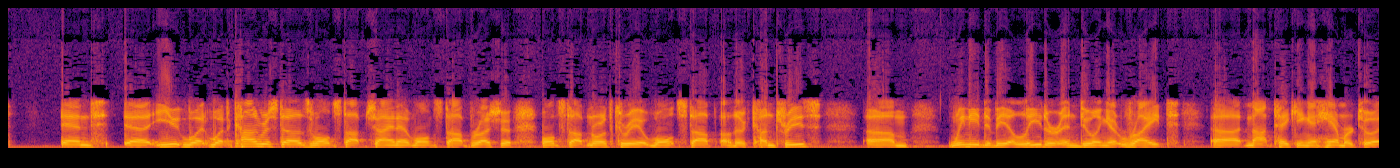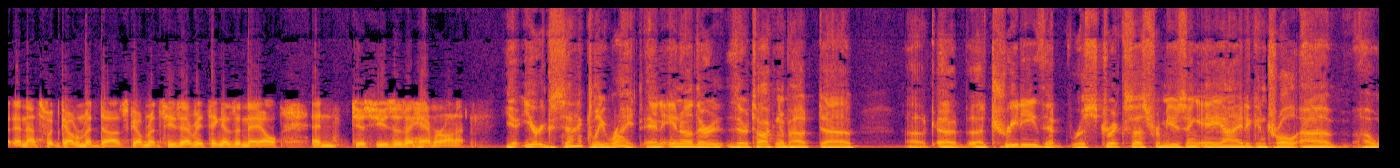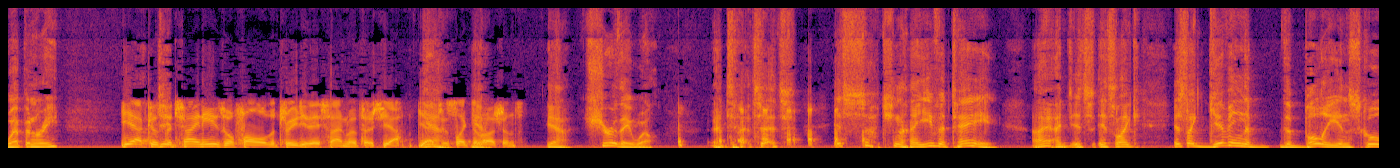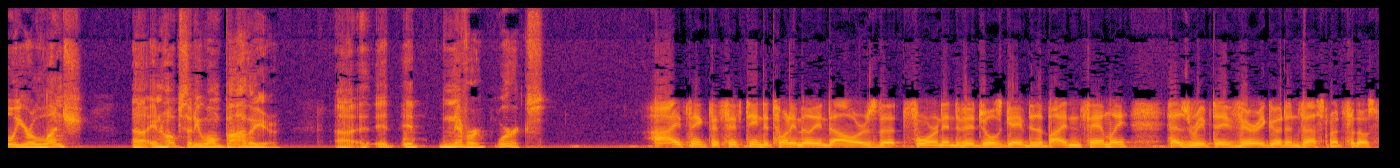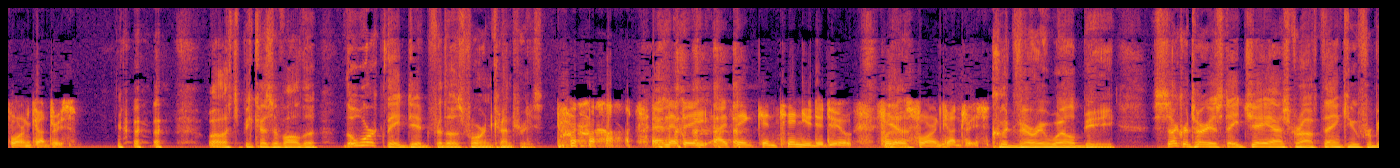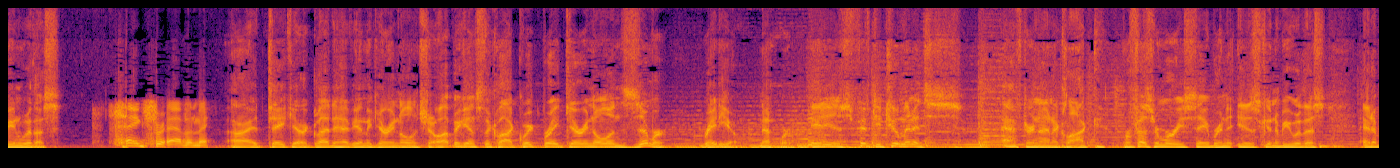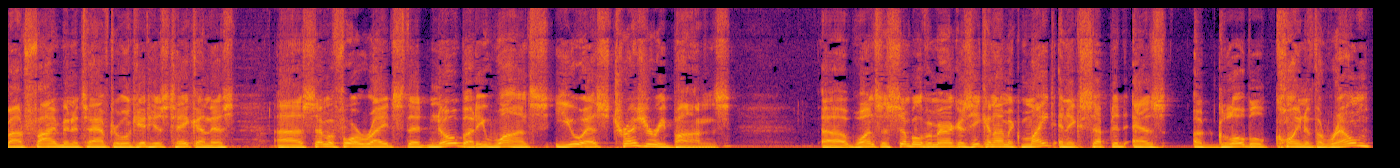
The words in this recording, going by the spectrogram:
And uh, you, what what Congress does won't stop China, it won't stop Russia, won't stop North Korea, it won't stop other countries. Um, we need to be a leader in doing it right, uh, not taking a hammer to it. And that's what government does. Government sees everything as a nail and just uses a hammer on it. You're exactly right. And, you know, they're, they're talking about uh, uh, a, a, treaty that restricts us from using AI to control uh, weaponry. Yeah, because the Chinese will follow the treaty they signed with us. Yeah, yeah, yeah just like the yeah. Russians. Yeah, sure they will. it's, it's, it's, it's such naivete. I, I, it's it's like it's like giving the the bully in school your lunch uh, in hopes that he won't bother you. Uh, it it never works. I think the 15 to 20 million dollars that foreign individuals gave to the Biden family has reaped a very good investment for those foreign countries. well, it's because of all the, the work they did for those foreign countries. and that they, I think, continue to do for yeah. those foreign countries. Could very well be. Secretary of State Jay Ashcroft, thank you for being with us. Thanks for having me. All right, take care. Glad to have you on the Gary Nolan Show. Up against the clock, quick break. Gary Nolan Zimmer Radio Network. It is 52 minutes after 9 o'clock. Professor Murray Sabrin is going to be with us at about five minutes after. We'll get his take on this. Uh, Semafor writes that nobody wants U.S. Treasury bonds. Uh, once a symbol of America's economic might and accepted as a global coin of the realm,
